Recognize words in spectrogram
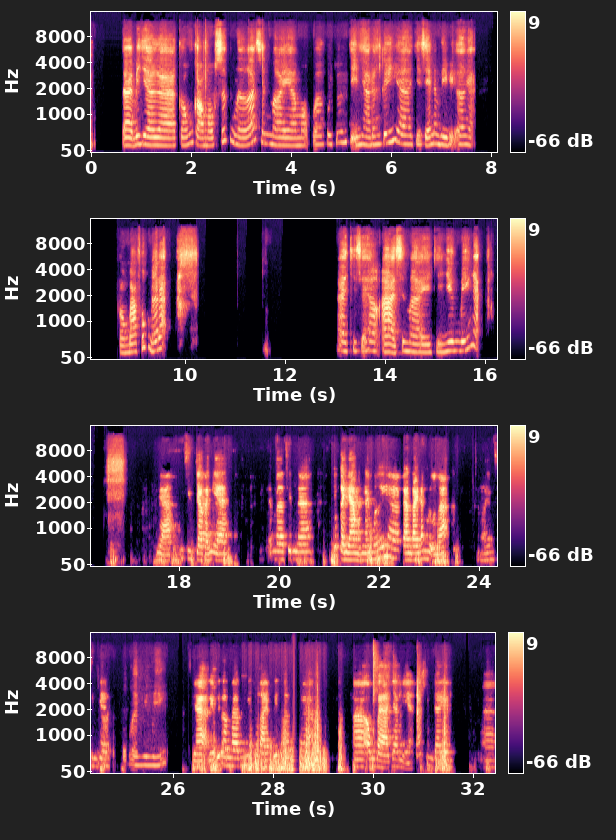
Rồi bây giờ cũng còn một sức nữa. Xin mời một cô chú anh chị nào đăng ký chia sẻ năm vì biết ơn ạ. À. còn 3 phút nữa đó ai chia sẻ không à xin mời chị Dương Biến ạ à. Dạ, xin chào cả nhà. Em uh, xin uh, chúc cả nhà một ngày mới uh, tràn đầy năng lượng ạ. Rồi em xin cảm ơn Duy Miến. Dạ, điều biết ơn thứ nhất là em biết ơn ông bà cha mẹ đã sinh ra em à,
